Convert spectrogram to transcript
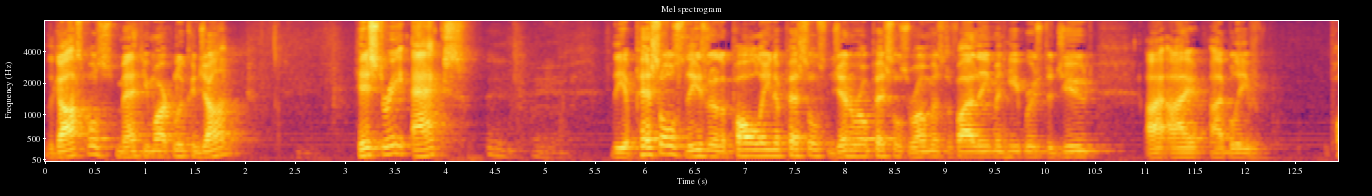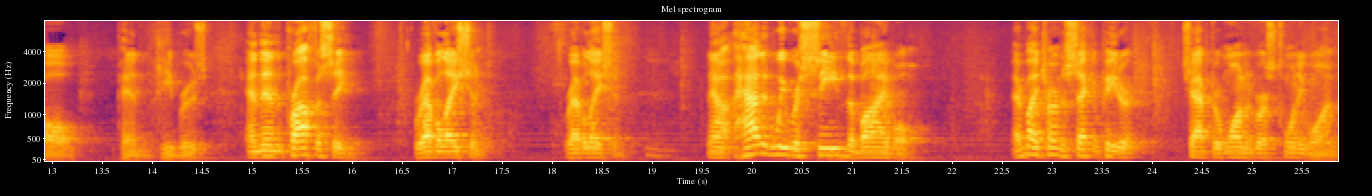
the Gospels, Matthew, Mark, Luke, and John. History, Acts. The epistles, these are the Pauline epistles, general epistles, Romans to Philemon, Hebrews to Jude. I, I, I believe Paul penned Hebrews. And then the prophecy, Revelation. Revelation. Now, how did we receive the Bible? Everybody turn to 2 Peter chapter 1 and verse 21.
